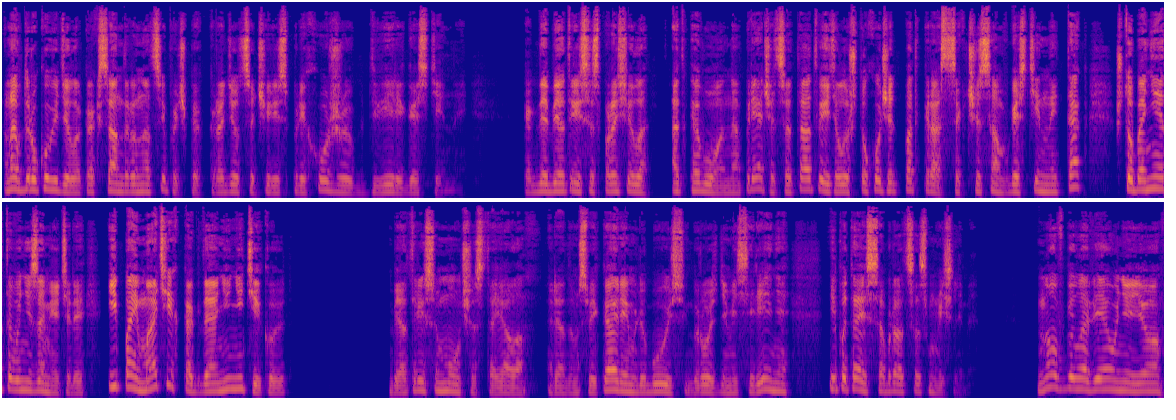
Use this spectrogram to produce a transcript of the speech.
Она вдруг увидела, как Сандра на цыпочках крадется через прихожую к двери гостиной. Когда Беатриса спросила, от кого она прячется, та ответила, что хочет подкрасться к часам в гостиной так, чтобы они этого не заметили, и поймать их, когда они не тикают. Беатриса молча стояла рядом с викарием, любуясь гроздями сирени и пытаясь собраться с мыслями. Но в голове у нее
